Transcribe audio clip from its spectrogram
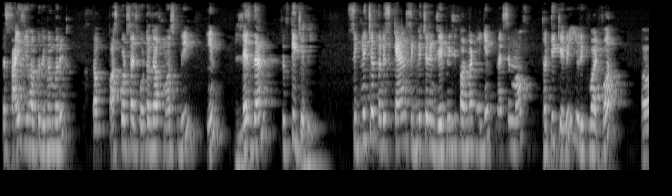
the size you have to remember it. The passport size photograph must be in less than 50 KB signature that is scanned signature in JPG format again maximum of 30 KB you required for uh,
